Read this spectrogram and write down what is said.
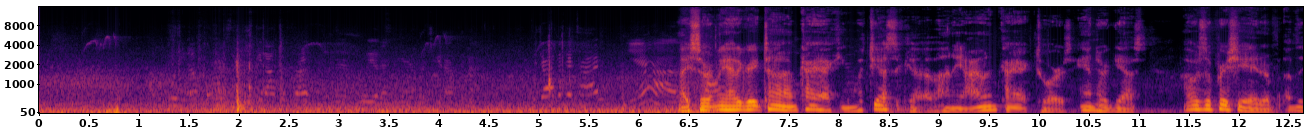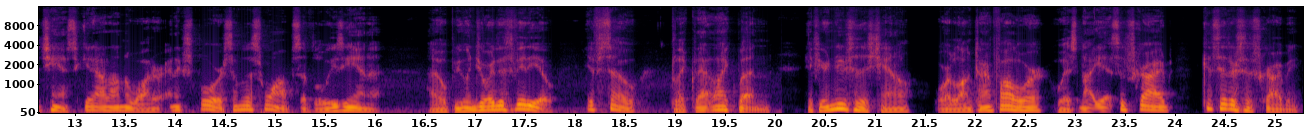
Pull you up first, let you get out the front, and then pull you up again, let you get out the back. Did y'all have a good time? Yeah. I certainly had a great time kayaking with Jessica of Honey Island Kayak Tours and her guest. I was appreciative of the chance to get out on the water and explore some of the swamps of Louisiana. I hope you enjoyed this video. If so, click that like button. If you're new to this channel or a longtime follower who has not yet subscribed, consider subscribing.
